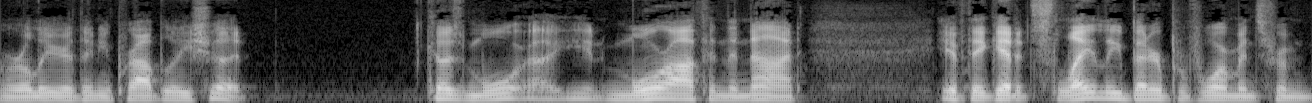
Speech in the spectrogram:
earlier than you probably should. Because more uh, more often than not, if they get a slightly better performance from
